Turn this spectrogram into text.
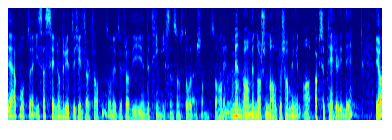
det er på en måte i seg selv å bryte Kiel-traktaten, sånn ut ifra de betingelsene som står der. Sånn. Så han, men, men, hva med nasjonalforsamlingen? Aksepterer de det? Ja,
